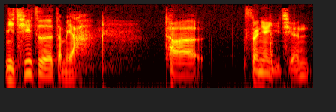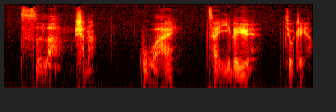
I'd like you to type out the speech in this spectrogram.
你妻子怎么样？她三年以前死了。什么？骨癌，才一个月，就这样。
